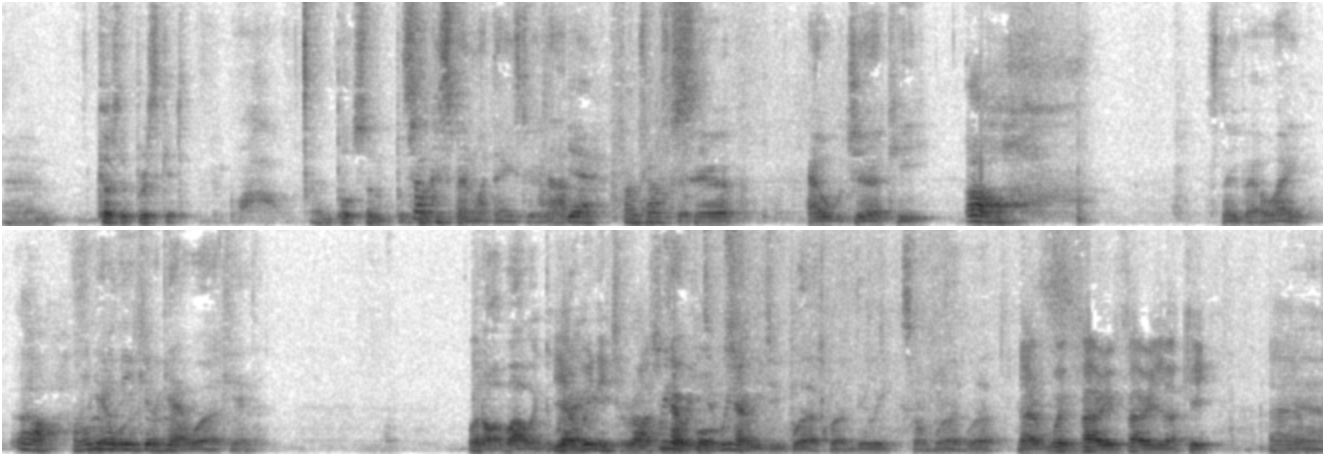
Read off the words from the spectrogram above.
um, cut of brisket. Wow. and put some. Put So I can spend my days doing that. yeah, fantastic. Syrup, L jerky. Oh, There's no better way. oh, I wonder Forget, whether you could. forget working. Well, not well. We, Yeah, we need to write We don't. Really do, we don't really do work, work, do we? It's not work, work. No, we're very, very lucky. Um, yeah.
